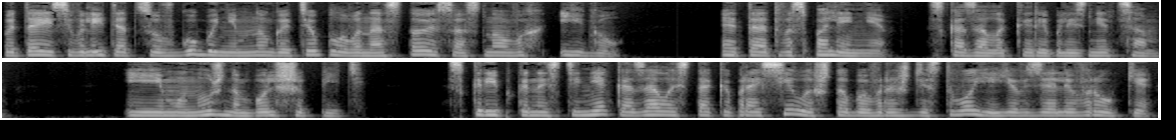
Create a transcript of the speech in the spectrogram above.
пытаясь влить отцу в губы немного теплого настоя сосновых игл. «Это от воспаления», — сказала Кэрри близнецам и ему нужно больше пить. Скрипка на стене, казалось, так и просила, чтобы в Рождество ее взяли в руки,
